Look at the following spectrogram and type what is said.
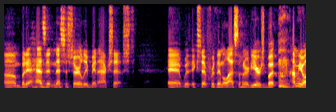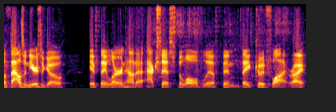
um, but it hasn't necessarily been accessed, and except for within the last 100 years. But how many know a thousand years ago, if they learned how to access the law of lift, then they could fly, right?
